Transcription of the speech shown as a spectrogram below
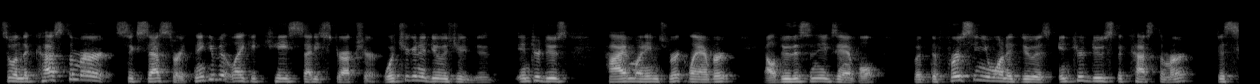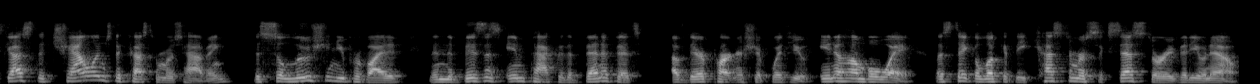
So in the customer success story, think of it like a case study structure. What you're going to do is you introduce, hi, my name is Rick Lambert. I'll do this in the example. But the first thing you want to do is introduce the customer, discuss the challenge the customer is having, the solution you provided, then the business impact or the benefits of their partnership with you in a humble way. Let's take a look at the customer success story video now.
